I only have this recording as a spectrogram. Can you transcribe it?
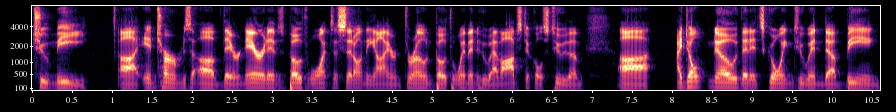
to me uh, in terms of their narratives. Both want to sit on the Iron Throne, both women who have obstacles to them. Uh, I don't know that it's going to end up being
